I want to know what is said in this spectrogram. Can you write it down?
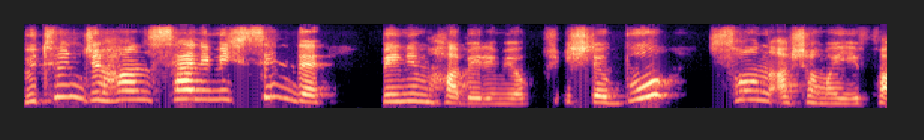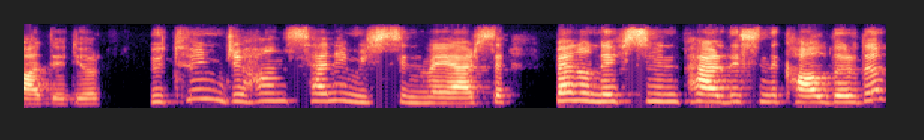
bütün cihan sen imişsin de benim haberim yok. İşte bu son aşamayı ifade ediyor. Bütün cihan sen imişsin meğerse. Ben o nefsimin perdesini kaldırdım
